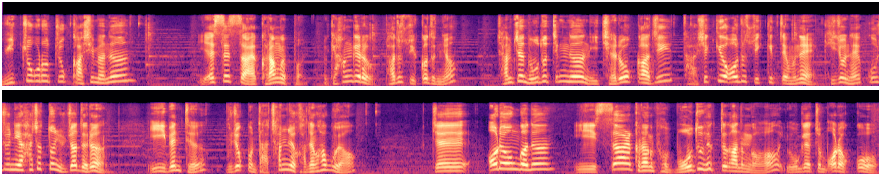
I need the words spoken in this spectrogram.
위쪽으로 쭉 가시면은 SSR 그랑 weapon 이렇게 한 개를 받을 수 있거든요. 잠재 노드 찍는 이 재료까지 다 쉽게 얻을 수 있기 때문에 기존에 꾸준히 하셨던 유저들은 이 이벤트 무조건 다 참여 가능하고요 이제 어려운 거는 이 SR 그랑폰 모두 획득하는 거. 요게 좀 어렵고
